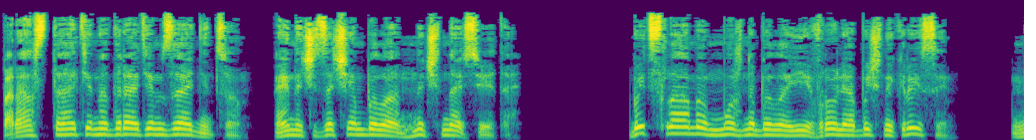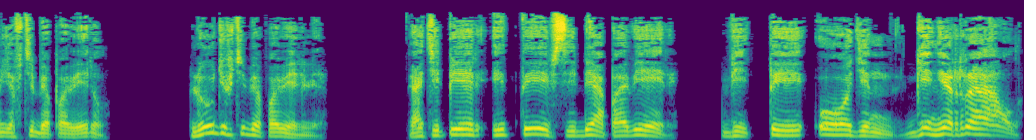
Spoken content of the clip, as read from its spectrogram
Пора встать и надрать им задницу, а иначе зачем было начинать все это? Быть слабым можно было и в роли обычной крысы. Я в тебя поверил. Люди в тебя поверили. А теперь и ты в себя поверь, ведь ты Один, генерал!»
